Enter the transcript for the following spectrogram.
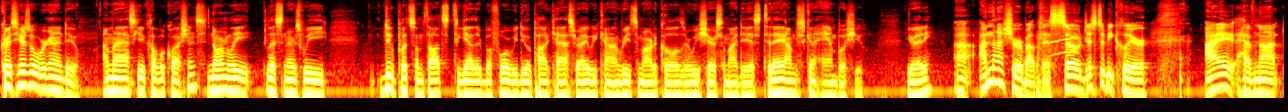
Chris, here's what we're going to do. I'm going to ask you a couple questions. Normally, listeners, we do put some thoughts together before we do a podcast, right? We kind of read some articles or we share some ideas. Today, I'm just going to ambush you. You ready? Uh, I'm not sure about this. So just to be clear, I have not.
